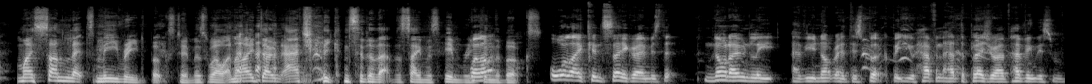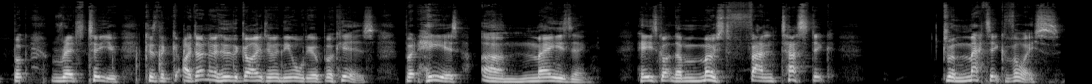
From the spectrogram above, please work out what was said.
my son lets me read books to him as well, and I don't actually consider that the same as him reading Well, I- the books. all I can say, Graham, is that not only have you not read this book, but you haven't had the pleasure of having this book read to you. Because I don't know who the guy doing the audiobook is, but he is amazing. He's got the most fantastic, dramatic voice.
